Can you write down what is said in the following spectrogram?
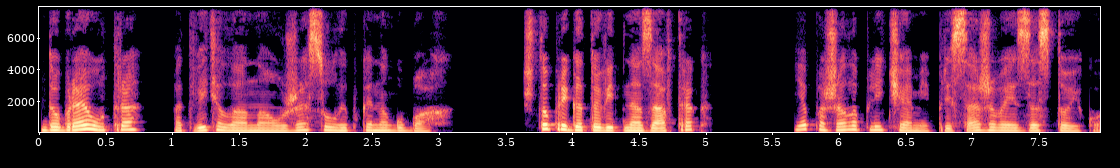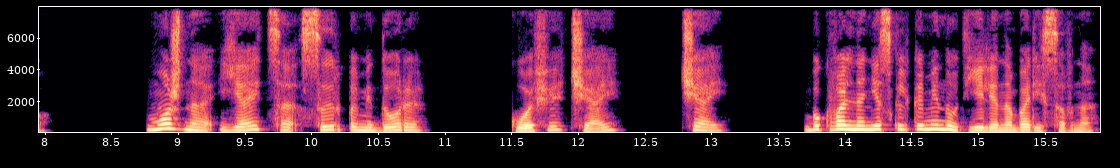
«Доброе утро», — ответила она уже с улыбкой на губах. «Что приготовить на завтрак?» Я пожала плечами, присаживаясь за стойку. «Можно яйца, сыр, помидоры, кофе, чай?» «Чай. Буквально несколько минут, Елена Борисовна»,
